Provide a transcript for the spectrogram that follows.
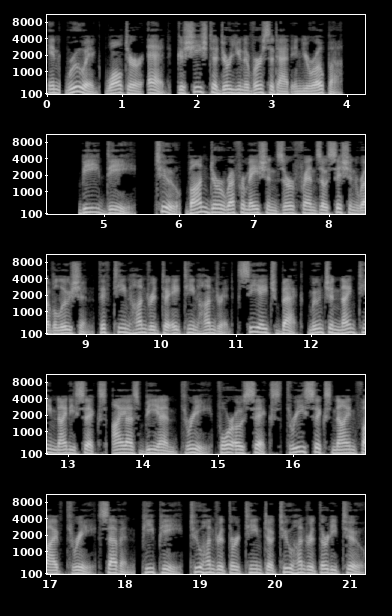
In, Rüegg, Walter ed., Geschichte der Universität in Europa. B.D. 2. Von der Reformation zur Französischen Revolution 1500–1800, C. H. Beck, München 1996, ISBN 3-406-36953-7, pp. 213–232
